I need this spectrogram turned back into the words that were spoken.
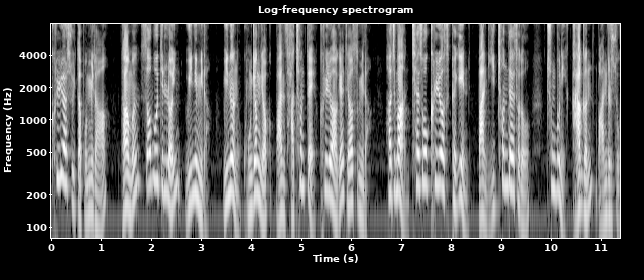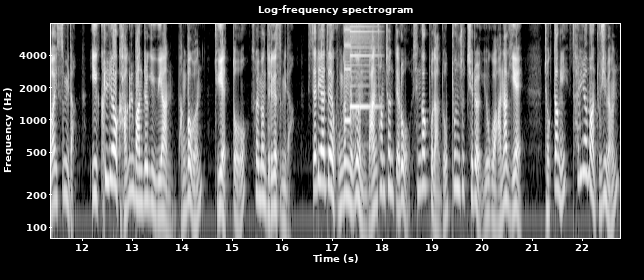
clear할 수 있다 봅니다. 다음은 서브 딜러인 윈입니다. 윈은 공격력 14,000대 clear하게 되었습니다. 하지만 최소 clear 스펙인 12,000대에서도 충분히 각은 만들 수가 있습니다. 이 clear 각을 만들기 위한 방법은 뒤에 또 설명드리겠습니다. 세리아드의 공격력은 13,000대로 생각보다 높은 수치를 요구 안 하기에 적당히 살려만 두시면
